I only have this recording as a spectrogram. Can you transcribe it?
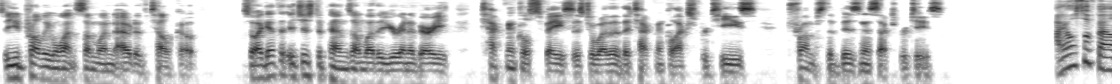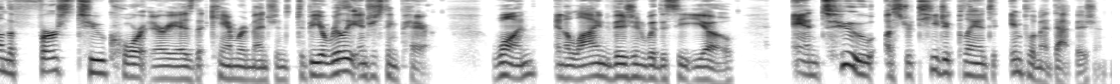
So you'd probably want someone out of telco. So I get that it just depends on whether you're in a very technical space as to whether the technical expertise trumps the business expertise. I also found the first two core areas that Cameron mentioned to be a really interesting pair. One, an aligned vision with the CEO, and two, a strategic plan to implement that vision.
